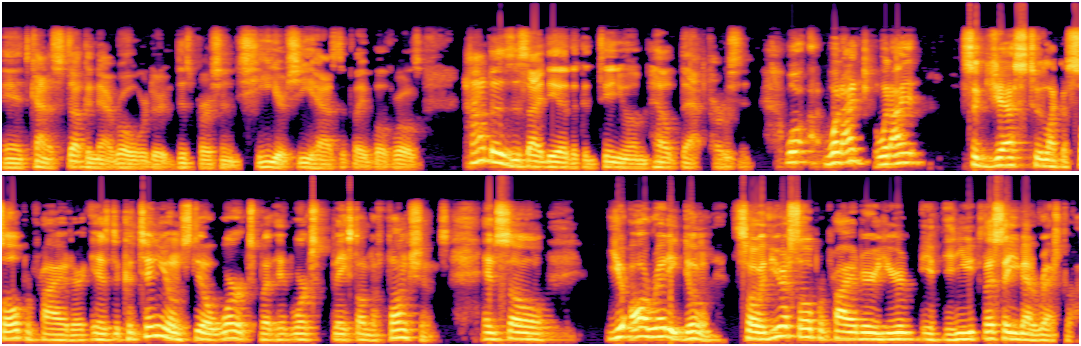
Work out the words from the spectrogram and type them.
And it's kind of stuck in that role where this person, she or she, has to play both roles. How does this idea of the continuum help that person? Well, what I what I suggest to like a sole proprietor is the continuum still works, but it works based on the functions. And so you're already doing it. So if you're a sole proprietor, you're if and you let's say you got a restaurant,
